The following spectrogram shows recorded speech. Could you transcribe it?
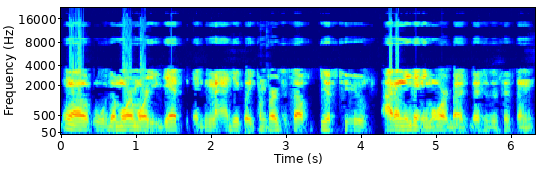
you know, the more and more you get, it magically converts itself just to, I don't need any more, but this is a system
